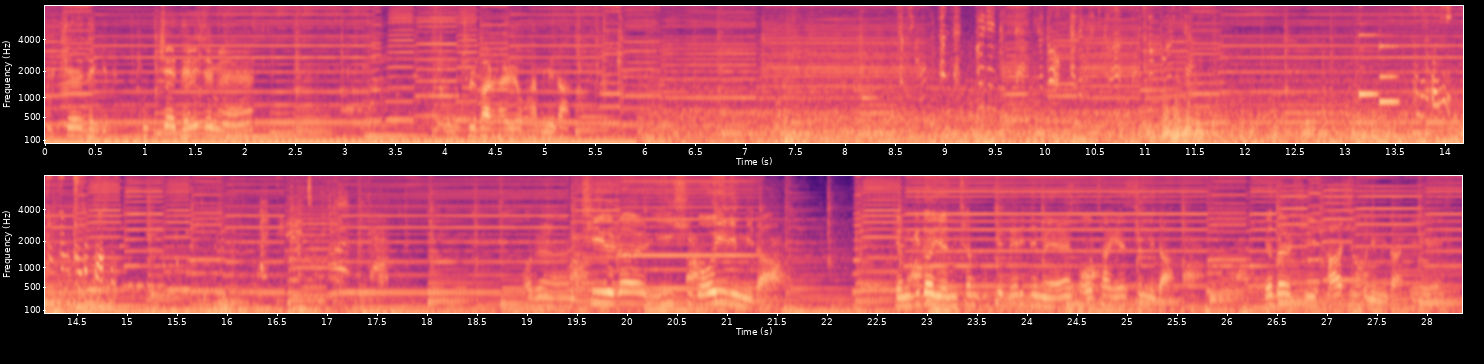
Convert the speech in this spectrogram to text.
국제대기, 국제대리점에 아, 좀 출발하려고 합니다. 오늘은 7월 25일입니다. 경기도 연천 국제대리점에 도착했습니다. 8시 40분입니다. 예.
